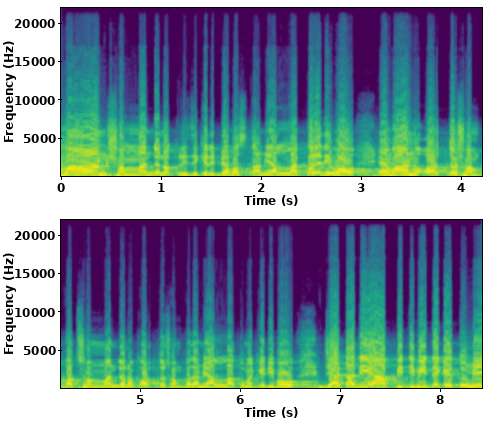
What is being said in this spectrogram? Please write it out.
এমন সম্মানজনক রিজিকের ব্যবস্থা আমি আল্লাহ করে দিব। এমন অর্থ সম্পদ, সম্মানজনক অর্থ সম্পদ আমি আল্লাহ তোমাকে দিব, যেটা দিয়া পৃথিবী থেকে তুমি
